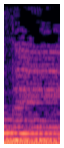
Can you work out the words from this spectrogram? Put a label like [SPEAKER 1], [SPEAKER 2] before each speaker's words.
[SPEAKER 1] worthy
